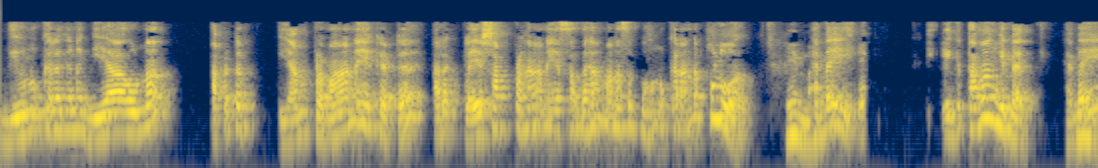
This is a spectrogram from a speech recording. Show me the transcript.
දියුණු කරගෙන ගියා වුණත් අපිට යම් ප්‍රමාණයකට අර ක්ලේශ ප්‍රහාණය සඳහා මනස පුහුණු කරන්න පුළුවන්. හැබැයි ඒක තමන්ගේ පැත්තේ. හැබැයි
